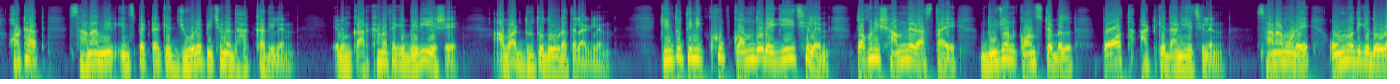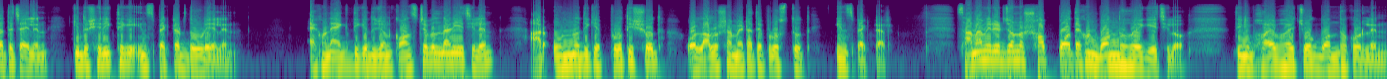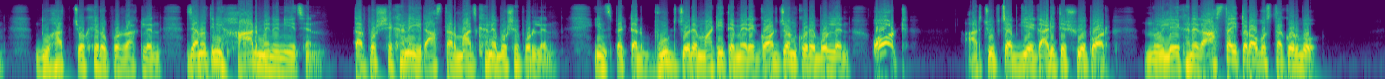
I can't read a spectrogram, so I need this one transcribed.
হঠাৎ সানামির ইন্সপেক্টরকে জোরে পিছনে ধাক্কা দিলেন এবং কারখানা থেকে বেরিয়ে এসে আবার দ্রুত দৌড়াতে লাগলেন। কিন্তু তিনি খুব কম দূর এগিয়েই ছিলেন, তখনই সামনে রাস্তায় দুজন কনস্টেবল পথ আটকে দাঁড়িয়েছিলেন। সানা মোড়ে অন্যদিকে দৌড়াতে চাইলেন, কিন্তু সেদিক থেকে ইন্সপেক্টর দৌড়ে এলেন। এখন একদিকে দুজন কনস্টেবল দাঁড়িয়েছিলেন, আর অন্যদিকে প্রতিশোধ ও লালসা মেটাতে প্রস্তুত ইন্সপেক্টর। সানামিরের জন্য সব পথ এখন বন্ধ হয়ে গিয়েছিল। তিনি ভয়ে ভয়ে চোখ বন্ধ করলেন, দুহাত চোখের ওপর রাখলেন, যেন তিনি হার মেনে নিয়েছেন। তারপর সেখানেই রাস্তার মাঝখানে বসে পড়লেন। ইন্সপেক্টর বুট জোরে মাটিতে মেরে গর্জন করে বললেন, ওঠ! আর চুপচাপ গিয়ে গাড়িতে শুয়ে পড়, নইলে এখানে রাস্তায় তোর অবস্থা করব।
